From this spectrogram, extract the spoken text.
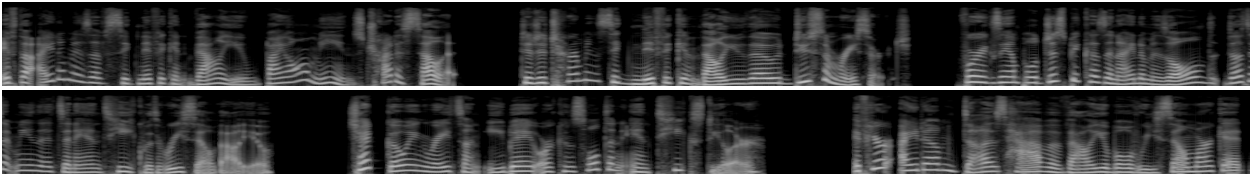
If the item is of significant value, by all means, try to sell it. To determine significant value, though, do some research. For example, just because an item is old doesn't mean it's an antique with resale value. Check going rates on eBay or consult an antiques dealer. If your item does have a valuable resale market,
